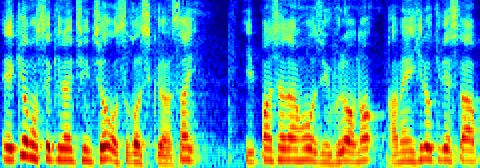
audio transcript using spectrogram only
え今日も素敵な一日をお過ごしください。一般社団法人フローの亀井宏樹でした。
